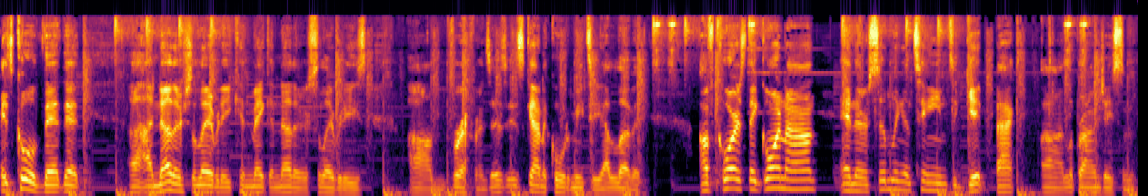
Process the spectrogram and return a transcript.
It's cool that that uh, another celebrity can make another celebrity's um, reference. It's, it's kind of cool to me too. I love it. Of course, they're going on and they're assembling a team to get back uh, LeBron Jason,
